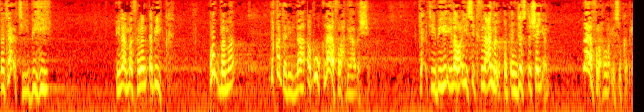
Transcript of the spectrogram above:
فتأتي به إلى مثلا أبيك. ربما بقدر الله أبوك لا يفرح بهذا الشيء. تأتي به إلى رئيسك في العمل قد أنجزت شيئا لا يفرح رئيسك به.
